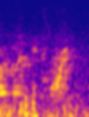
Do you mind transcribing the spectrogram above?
over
